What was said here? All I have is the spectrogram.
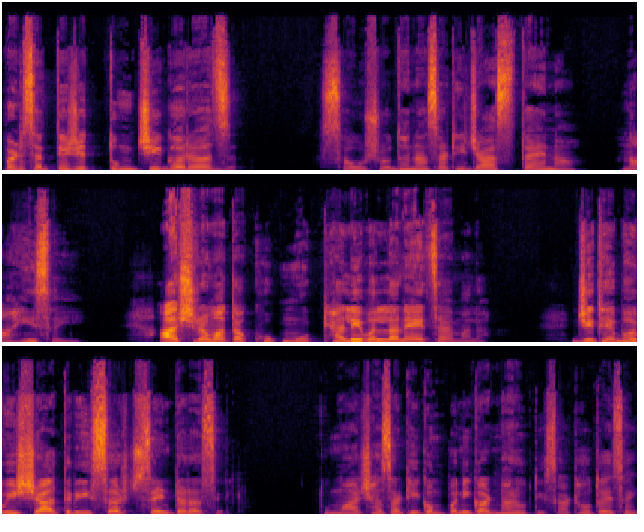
पण सत्यजित तुमची गरज संशोधनासाठी जास्त आहे ना? नाही सई आश्रम आता खूप मोठ्या लेवलला न्यायचा आहे मला. जिथे भविष्यात रिसर्च सेंटर असेल. तू माझ्यासाठी कंपनी काढणार होतीस आठवतंय सई?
